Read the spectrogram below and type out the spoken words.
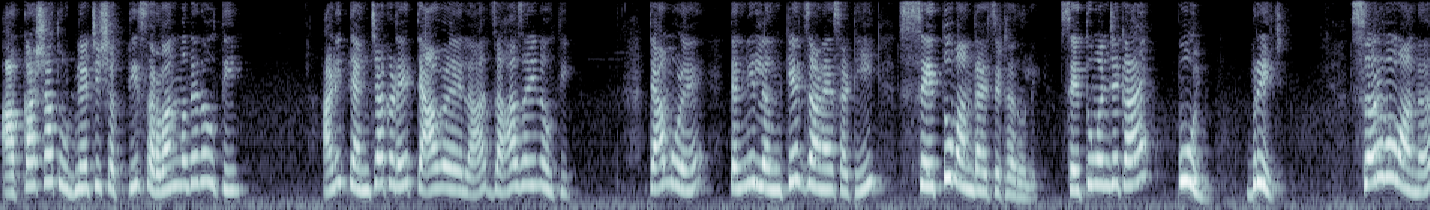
आकाशात उडण्याची शक्ती सर्वांमध्ये नव्हती. आणि त्यांच्याकडे त्यावेळेला जहाजही नव्हती. त्यामुळे त्यांनी लंकेत जाण्यासाठी सेतू बांधायचे ठरवले. सेतू म्हणजे काय? पूल ब्रिज. सर्व वानर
